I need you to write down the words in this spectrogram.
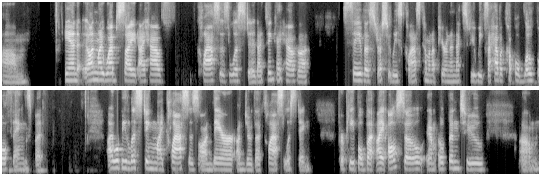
Um, and on my website, I have classes listed. I think I have a save a stress release class coming up here in the next few weeks. I have a couple local things, but I will be listing my classes on there under the class listing for people. But I also am open to um,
